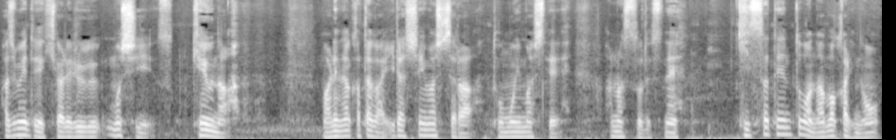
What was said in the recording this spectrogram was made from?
初めて聞かれるもし稀有な稀な方がいらっしゃいましたらと思いまして話すとですね喫茶店とは名ばかりの、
